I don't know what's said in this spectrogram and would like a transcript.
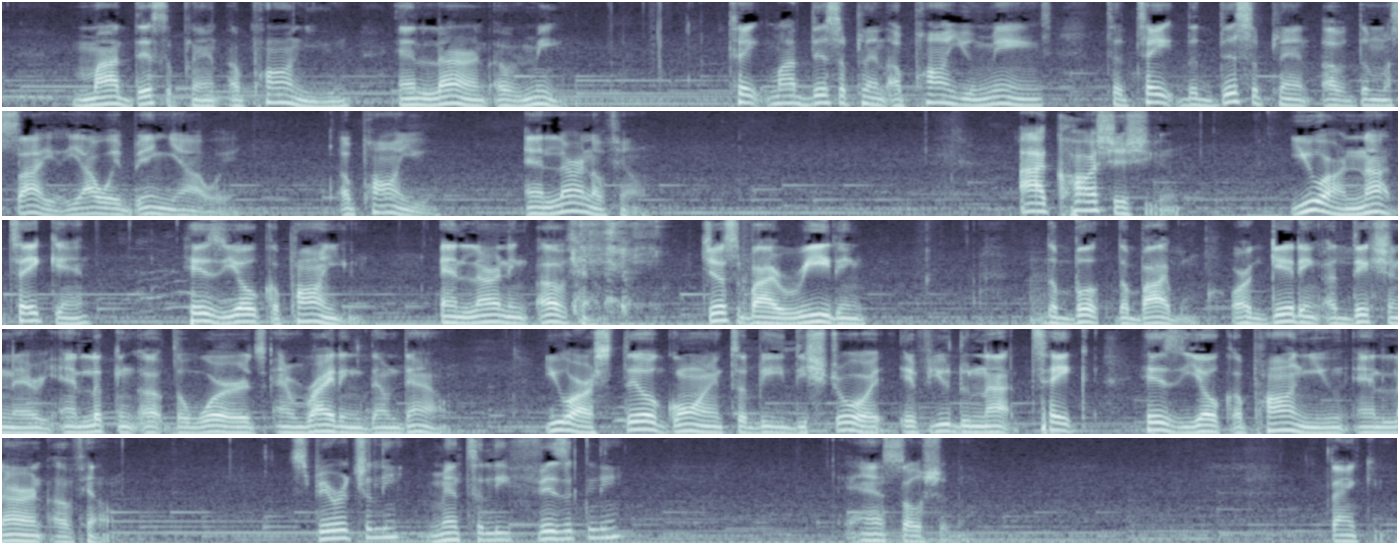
my discipline upon you and learn of me. Take my discipline upon you means to take the discipline of the Messiah, Yahweh ben Yahweh, upon you and learn of him. I caution you, you are not taking his yoke upon you and learning of him just by reading the book, the Bible, or getting a dictionary and looking up the words and writing them down you are still going to be destroyed if you do not take his yoke upon you and learn of him. spiritually, mentally, physically, and socially. Thank you.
